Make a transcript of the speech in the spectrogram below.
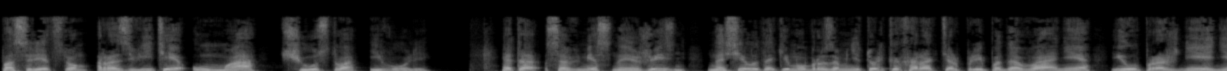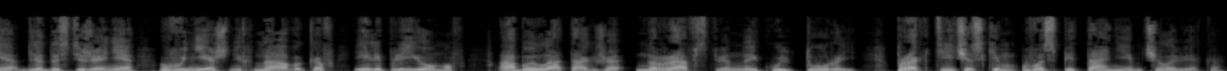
посредством развития ума, чувства и воли. Эта совместная жизнь носила таким образом не только характер преподавания и упражнения для достижения внешних навыков или приемов, а была также нравственной культурой, практическим воспитанием человека.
